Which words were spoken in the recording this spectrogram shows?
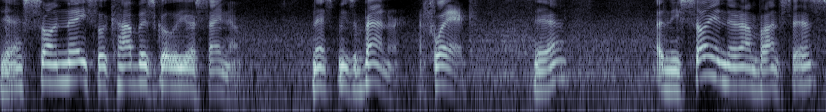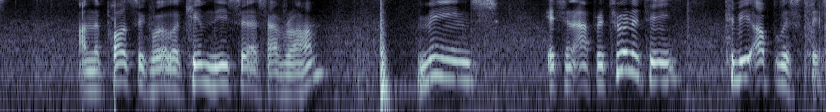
Yeah, so nace l'kabes goliyosenu. Nace means a banner, a flag. Yeah? A Nisayan, the Ramban says, on the pasuk v'elakim nisas Avraham, means it's an opportunity to be uplifted.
